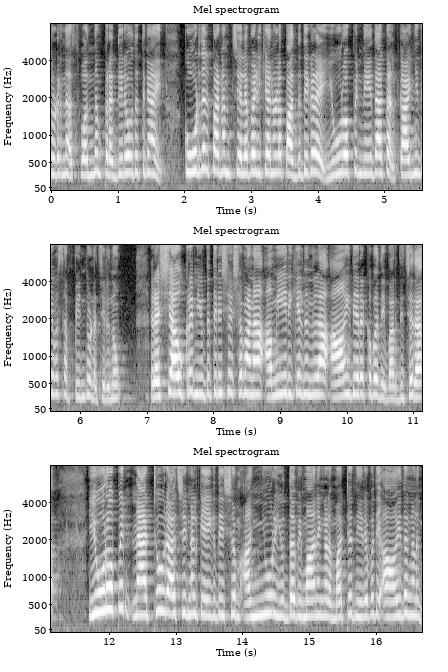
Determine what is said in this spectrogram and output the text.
തുടർന്ന് സ്വന്തം പ്രതിരോധത്തിനായി കൂടുതൽ പണം ചെലവഴിക്കാനുള്ള പദ്ധതികളെ യൂറോപ്യൻ നേതാക്കൾ കഴിഞ്ഞ ദിവസം പിന്തുണച്ചിരുന്നു. റഷ്യ ഉക്രൈൻ യുദ്ധത്തിന് ശേഷമാണ് അമേരിക്കയിൽ നിന്നുള്ള ആയുധ ഇറക്കുമതി വർദ്ധിച്ചത്. യൂറോപ്യൻ നാറ്റോ രാജ്യങ്ങൾക്ക് ഏകദേശം അഞ്ഞൂറ് യുദ്ധവിമാനങ്ങളും മറ്റ് നിരവധി ആയുധങ്ങളും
